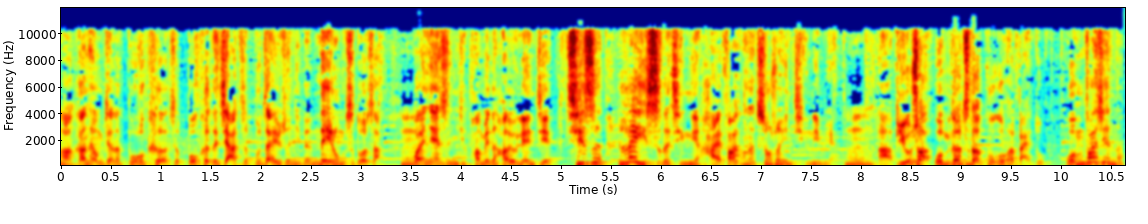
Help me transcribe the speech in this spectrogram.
啊。刚才我们讲的博客是博客的价值不在于说你的内容是多少，关键是你旁边的好友链接。其实类似的情景还发生在搜索引擎里面。嗯。啊，比如说，我们都知道 Google 和百度，我们发现呢，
